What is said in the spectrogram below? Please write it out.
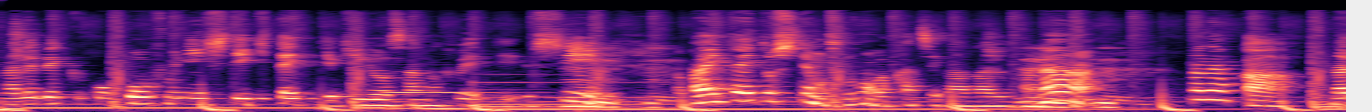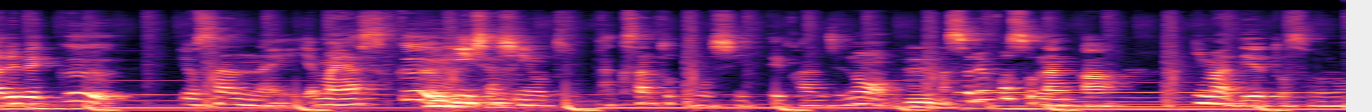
なるべくこう豊富にしていきたいっていう企業さんが増えているし、媒体としてもその方が価値が上がるから、まあ、なんかなるべく予算内、まあ、安くいい写真をとたくさん撮ってほしいっていう感じの、うん。まあ、それこそなんか今で言うとその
